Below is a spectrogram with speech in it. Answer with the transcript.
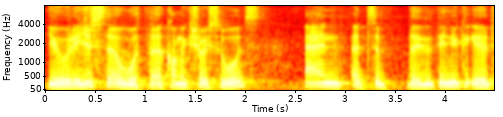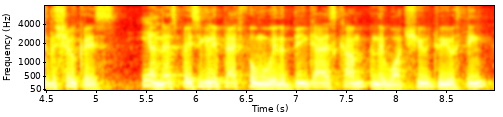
You register with the Comic Choice Awards, and it's a, then then you go to the showcase. Yeah. And that's basically a platform where the big guys come and they watch you do your thing,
